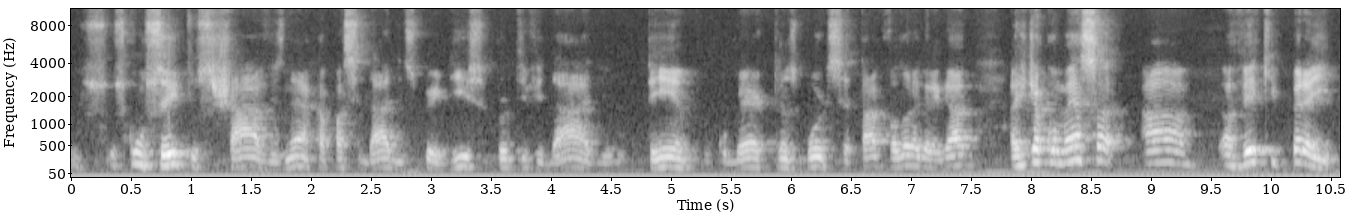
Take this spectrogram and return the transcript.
os, os, conceitos chaves, né, a capacidade, desperdício, produtividade, o tempo, coberto, transbordo, setup, valor agregado, a gente já começa a, a ver que, peraí,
